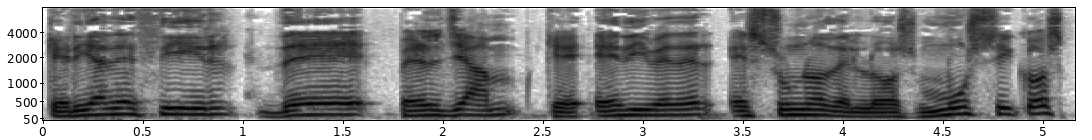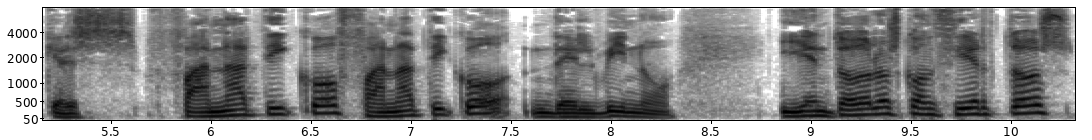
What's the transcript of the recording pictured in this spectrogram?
Quería decir de Pearl Jam que Eddie Vedder es uno de los músicos que es fanático, fanático del vino. Y en todos los conciertos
